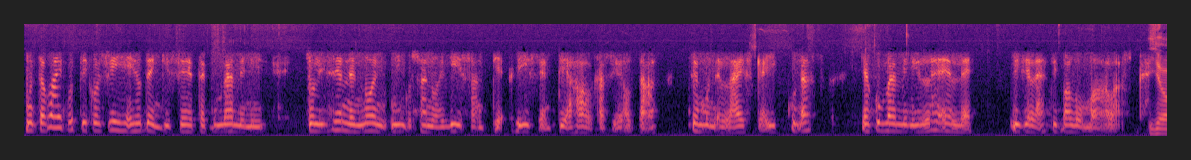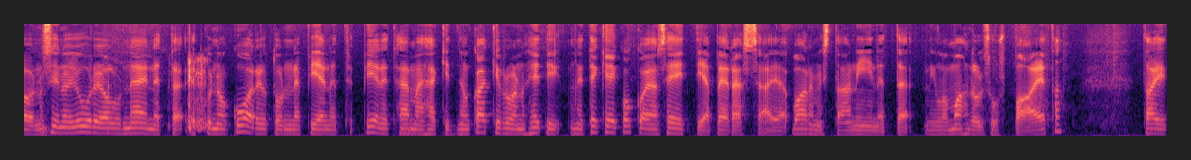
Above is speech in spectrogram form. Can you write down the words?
Mutta vaikuttiko siihen jotenkin se, että kun mä menin, se oli sen noin, niin kuin sanoin, viisi senttiä, viisi senttiä halkasijaltaan, semmoinen läiskä ikkunassa. Ja kun mä menin lähelle, niin se lähti valumaan alaspäin. Joo, no siinä on juuri ollut näin, että, että kun ne on kuoriutunut ne pienet, pienet hämähäkit, ne on kaikki ruvennut heti, ne tekee koko ajan seittiä perässään ja varmistaa niin, että niillä on mahdollisuus paeta tai,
